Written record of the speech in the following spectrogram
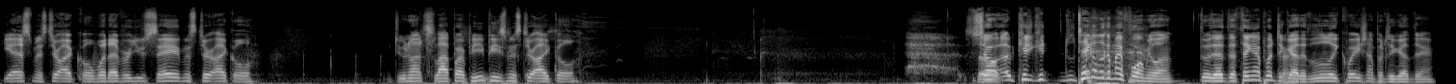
"Yes, Mister Eichel, whatever you say, Mister Eichel. Do not slap our peepees, Mister Eichel." So, uh, could, could take a look at my formula, the, the the thing I put together, the little equation I put together.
